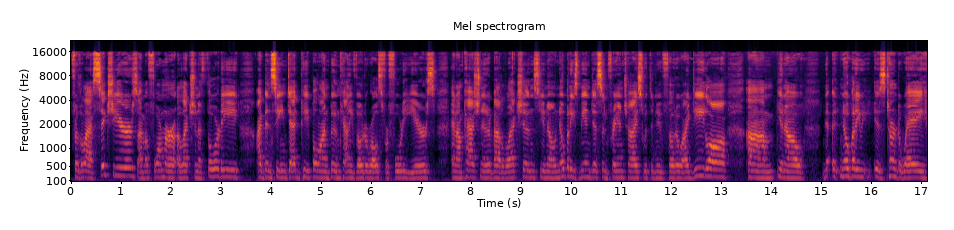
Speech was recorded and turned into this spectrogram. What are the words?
for the last six years. I'm a former election authority. I've been seeing dead people on Boone County voter rolls for 40 years, and I'm passionate about elections. You know, nobody's being disenfranchised with the new photo ID law. Um, you know, nobody is turned away,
